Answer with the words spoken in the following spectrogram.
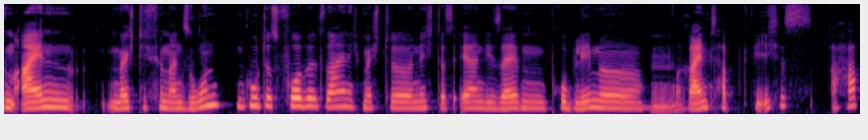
zum einen möchte ich für meinen Sohn ein gutes Vorbild sein. Ich möchte nicht, dass er in dieselben Probleme mhm. reintappt, wie ich es habe.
